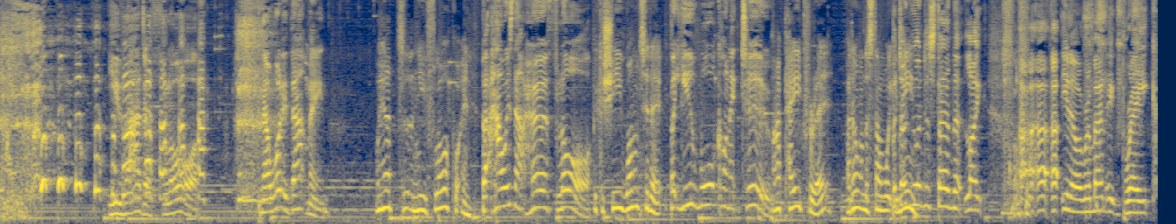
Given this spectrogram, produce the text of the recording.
you've had a flaw. Now, what did that mean? We had a new floor put in But how is that her floor? because she wanted it. But you walk on it too. I paid for it. I don't understand what you mean. But you don't mean. you understand that, like, a, a, a, you know, a romantic break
